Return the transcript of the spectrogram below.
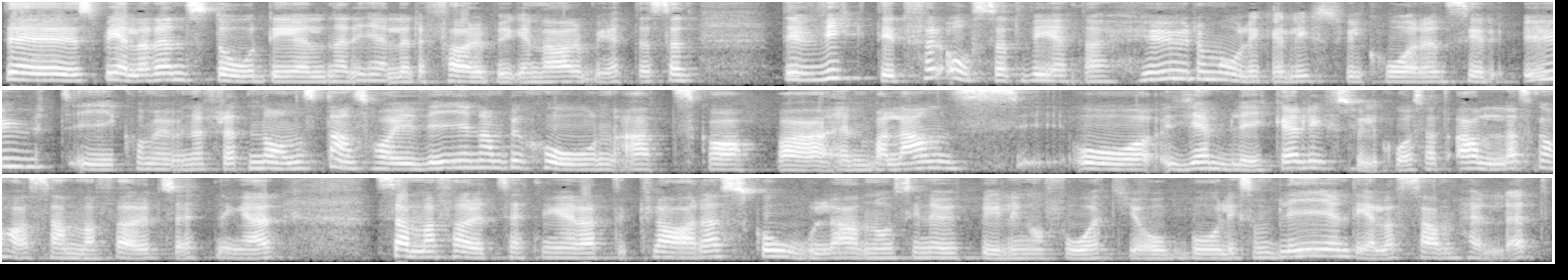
det spelar en stor del när det gäller det förebyggande arbetet. Så det är viktigt för oss att veta hur de olika livsvillkoren ser ut i kommunen för att någonstans har ju vi en ambition att skapa en balans och jämlika livsvillkor så att alla ska ha samma förutsättningar. Samma förutsättningar att klara skolan och sin utbildning och få ett jobb och liksom bli en del av samhället.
